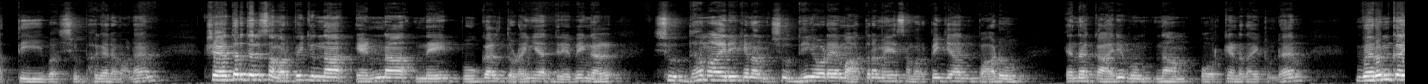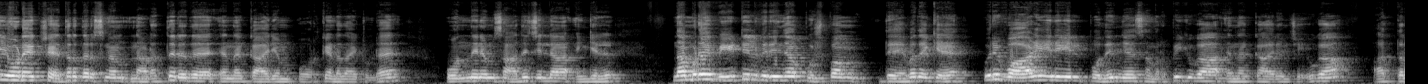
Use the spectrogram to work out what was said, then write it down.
അതീവ ശുഭകരമാണ്. ക്ഷേത്രത്തിൽ സമർപ്പിക്കുന്ന എണ്ണ നെയ് പൂക്കൾ തുടങ്ങിയ ദ്രവ്യങ്ങൾ ശുദ്ധമായിരിക്കണം ശുദ്ധിയോടെ മാത്രമേ സമർപ്പിക്കാൻ പാടൂ എന്ന കാര്യവും നാം ഓർക്കേണ്ടതായിട്ടുണ്ട്. വെറും കൈയോടെ ക്ഷേത്ര ദർശനം നടത്തരുത് എന്ന കാര്യം ഓർക്കേണ്ടതായിട്ടുണ്ട്. ഒന്നിനും സാധിച്ചില്ല എങ്കിൽ നമ്മുടെ വീട്ടിൽ വിരിഞ്ഞ പുഷ്പം ദേവതയ്ക്ക് ഒരു വാഴയിലയിൽ പൊതിഞ്ഞ് സമർപ്പിക്കുക എന്ന കാര്യം ചെയ്യുക അത്ര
